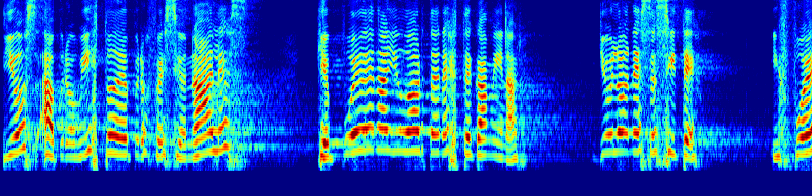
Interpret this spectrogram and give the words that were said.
Dios ha provisto de profesionales que pueden ayudarte en este caminar. Yo lo necesité y fue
